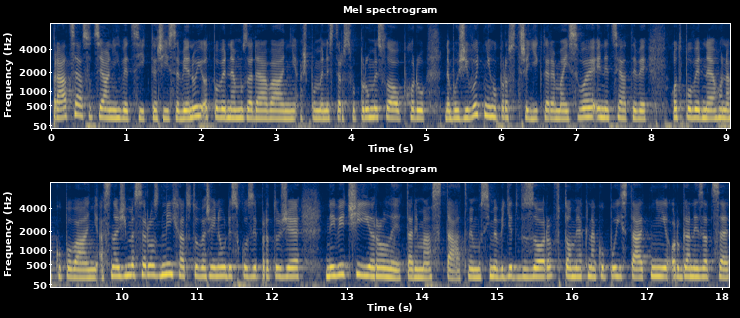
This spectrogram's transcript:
práce a sociálních věcí, kteří se věnují odpovědnému zadávání, až po ministerstvo průmyslu a obchodu nebo životního prostředí, které mají svoje iniciativy odpovědného nakupování a snažíme se rozdmíchat tu veřejnou diskuzi, protože největší roli tady má stát. My musíme vidět vzor v tom, jak nakupují státní organizace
